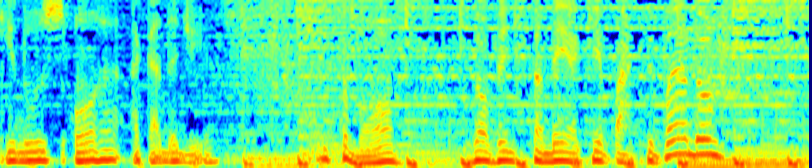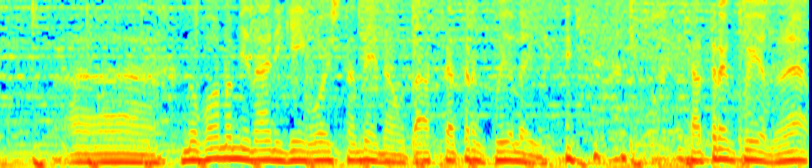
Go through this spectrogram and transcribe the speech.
que nos honra a cada dia. Muito bom os ouvintes também aqui participando. Ah, não vou nominar ninguém hoje também não, tá? Fica tranquilo aí. Fica tranquilo, né?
